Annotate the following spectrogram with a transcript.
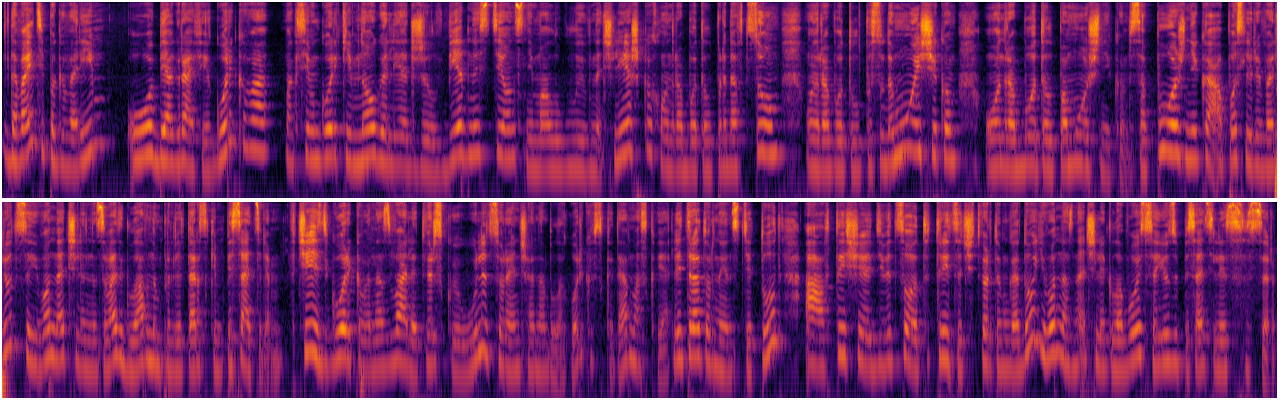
Давайте поговорим о биографии Горького. Максим Горький много лет жил в бедности, он снимал углы в ночлежках, он работал продавцом, он работал посудомойщиком, он работал помощником сапожника, а после революции его начали называть главным пролетарским писателем. В честь Горького назвали Тверскую улицу, раньше она была Горьковская, да, в Москве, литературный институт, а в 1934 году его назначили главой Союза писателей СССР.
